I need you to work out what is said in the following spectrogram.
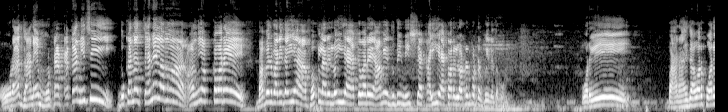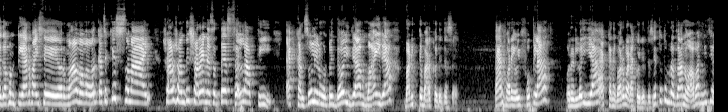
ওরা জানে মোটা টাকা নিছি। দোকানের চ্যানেল আমার। আমি একেবারে বাপের বাড়ি যাইয়া ফোকলারে লইয়া একেবারে আমি দুদি মিষ্টা খাইয়া একেবারে লটর পটর করে দেবো। পরে বাড়ায় যাওয়ার পরে যখন টিয়ার পাইছে, ওর মা বাবা ওর কাছে কিচ্ছু নাই। সব সন্ধি সরাই নেছে দেশ লাথি একখান চুলির মুঠো দই যা মাইরা বাড়িতে বার করে দিছে তারপরে ওই ফোকলা ওরে লইয়া একখানে ঘর ভাড়া করে দিছে তো তোমরা জানো, আবার নিজে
